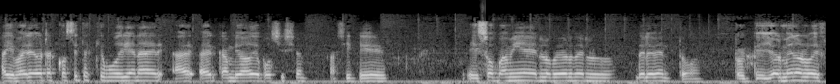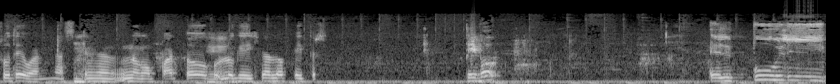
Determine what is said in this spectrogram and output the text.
hay varias otras cositas que podrían haber, haber cambiado de posición. Así que eso para mí es lo peor del, del evento, weón. Porque yo al menos lo disfruté, weón. Así que no, no comparto Sí. con lo que dijeron los haters. Pipo, El público.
